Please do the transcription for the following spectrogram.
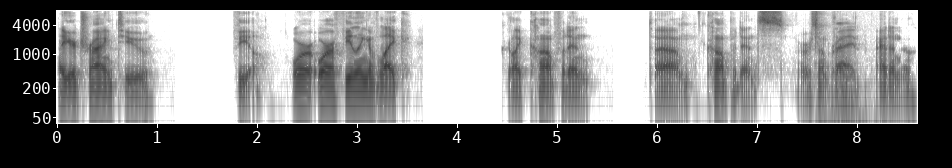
that you're trying to feel or or a feeling of like like confident um competence or something Right. i don't know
